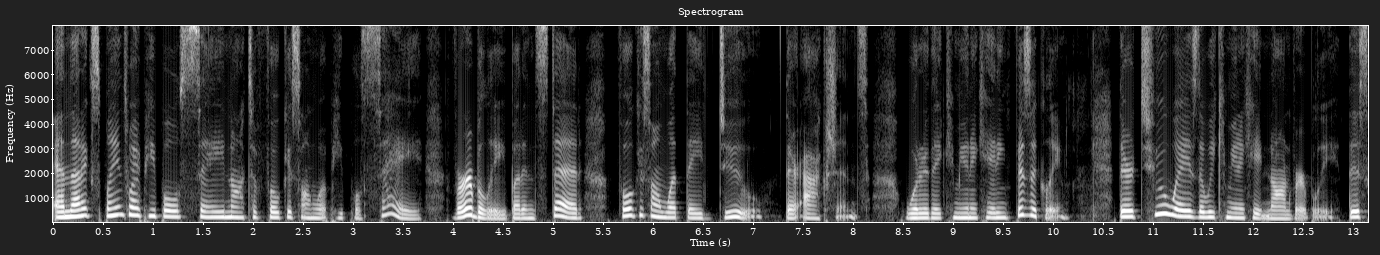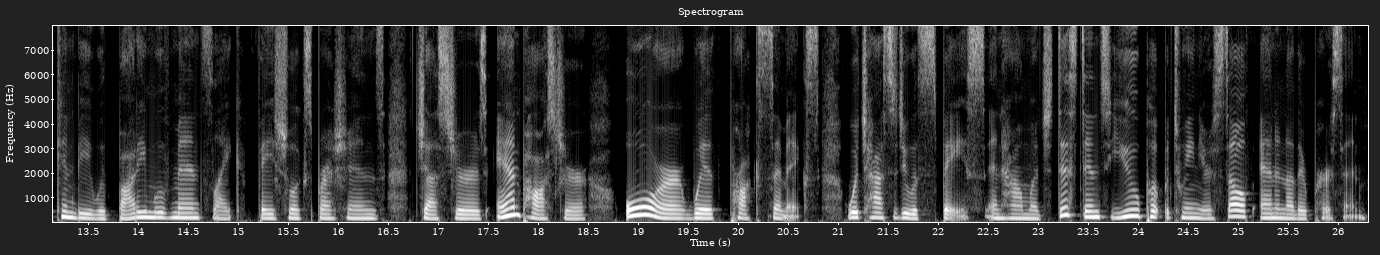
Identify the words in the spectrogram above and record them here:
And that explains why people say not to focus on what people say verbally, but instead focus on what they do their actions. What are they communicating physically? There are two ways that we communicate nonverbally. This can be with body movements like facial expressions, gestures, and posture, or with proxemics, which has to do with space and how much distance you put between yourself and another person.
